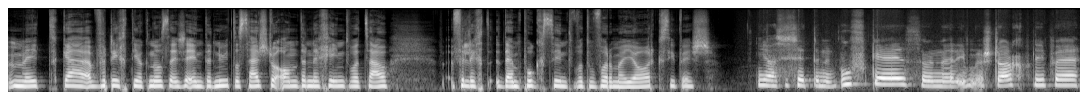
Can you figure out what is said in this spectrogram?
mitgeben? Für dich die Diagnose ist eher nichts. Was sagst du anderen Kindern, die auch vielleicht in dem Punkt sind, wo du vor einem Jahr warst? Ja, sie sollten nicht aufgeben, sondern immer stark bleiben.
